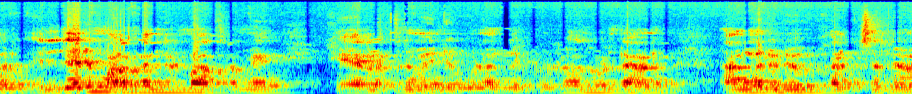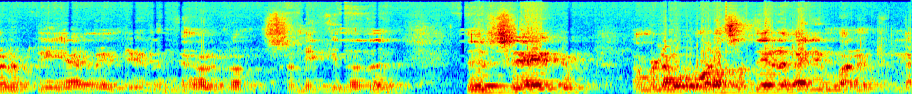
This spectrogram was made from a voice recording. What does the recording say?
ഒരു എല്ലാവരും വളർന്നെങ്കിൽ മാത്രമേ കേരളത്തിന് വേണ്ടി ഗുണം കിട്ടുള്ളൂ. അതുകൊണ്ടാണ് അങ്ങനെ ഒരു കൾച്ചർ ഡെവലപ്പ് ചെയ്യാൻ വേണ്ടിയാണ് ഞങ്ങളിപ്പം ശ്രമിക്കുന്നത്. തീർച്ചയായിട്ടും നമ്മുടെ ഓണസദ്യയുടെ കാര്യം പറഞ്ഞിട്ടില്ല.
